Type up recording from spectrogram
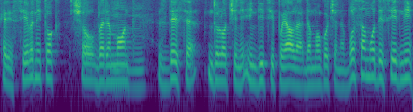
ker je severni tok šel v remont, mm -hmm. zdaj se določeni indici pojavljajo, da mogoče ne bo samo deset dni.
